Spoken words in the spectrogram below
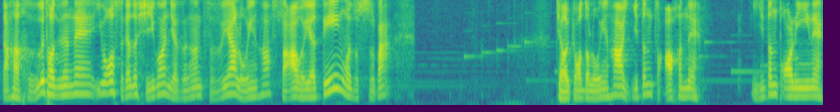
然后黑他的人呢，也是这个习惯，就是讲只要罗永浩稍微有点伢子失败，就抓到罗永浩一顿嘲讽呢，一顿打脸呢，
